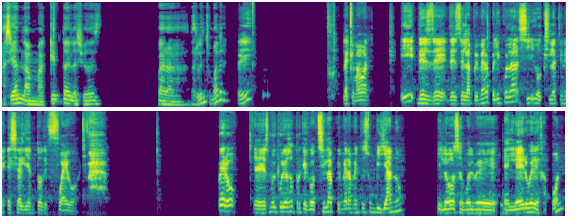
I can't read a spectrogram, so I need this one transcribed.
hacían la maqueta de las ciudades para darle en su madre. ¿Sí? La quemaban. Y desde, desde la primera película, sí, Godzilla tiene ese aliento de fuego. Pero eh, es muy curioso porque Godzilla primeramente es un villano y luego se vuelve el héroe de Japón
